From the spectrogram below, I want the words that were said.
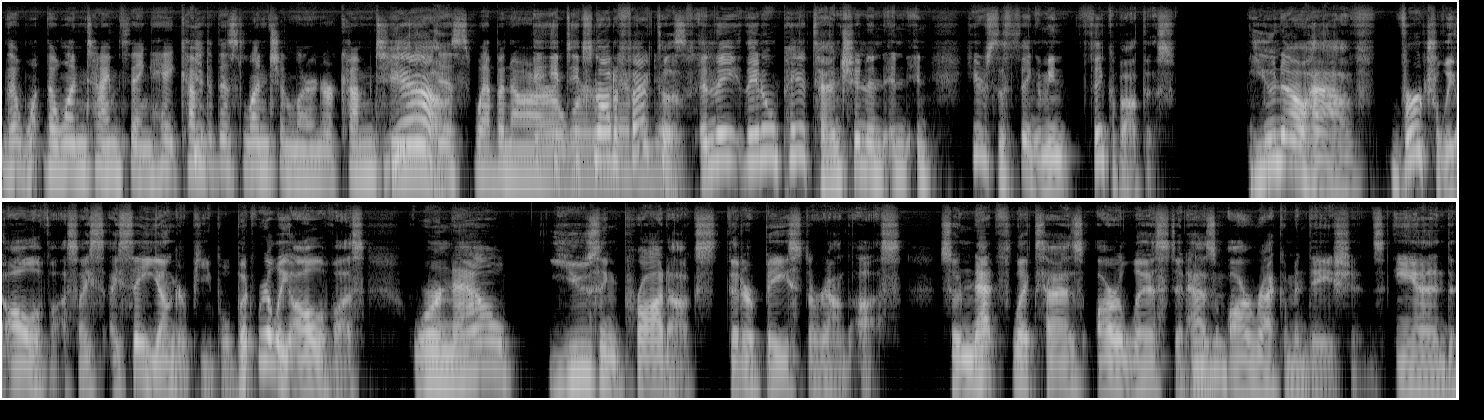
The one- the one time thing. Hey, come Yeah. to this lunch and learn, or come to Yeah. this webinar. It- it- it's not whatever it effective and they they don't pay attention and, and and here's the thing i mean think about this you now have virtually all of us I, I say younger people but really all of us we're now using products that are based around us so netflix has our list it has Mhm. our recommendations and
